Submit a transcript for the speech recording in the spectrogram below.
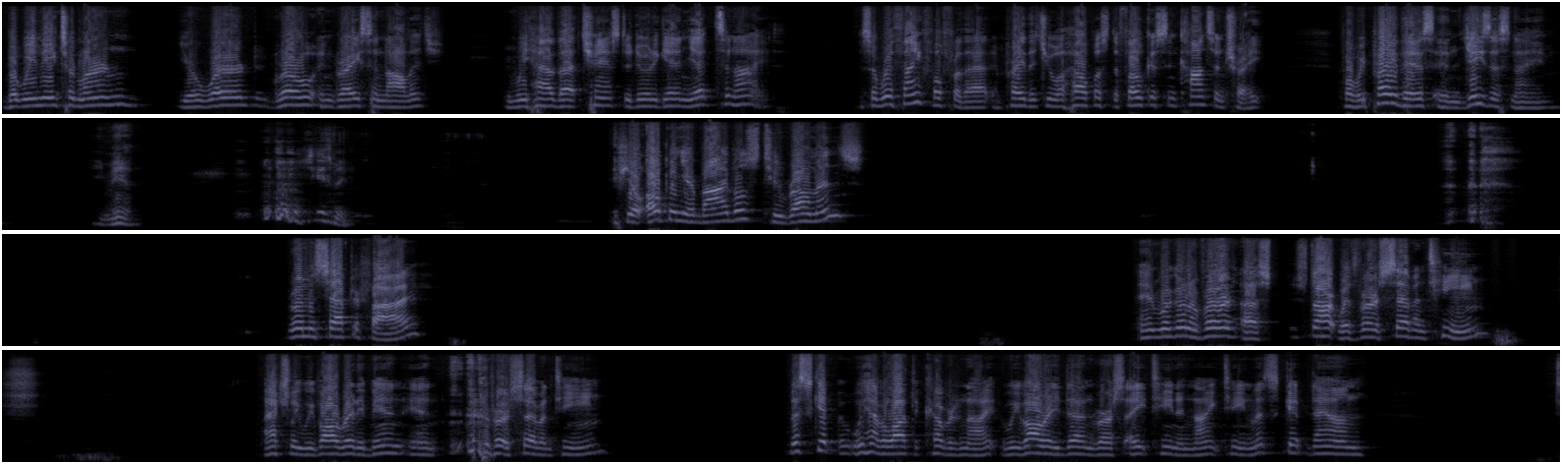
But we need to learn your word, grow in grace and knowledge. And we have that chance to do it again yet tonight. So we're thankful for that and pray that you will help us to focus and concentrate. For we pray this in Jesus' name. Amen. Excuse me. If you'll open your Bibles to Romans Romans chapter 5. And we're going to uh, start with verse 17. Actually, we've already been in verse 17. Let's skip, we have a lot to cover tonight. We've already done verse 18 and 19. Let's skip down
